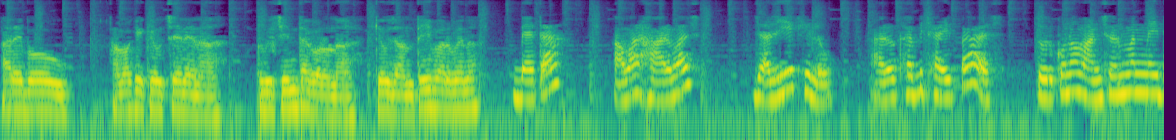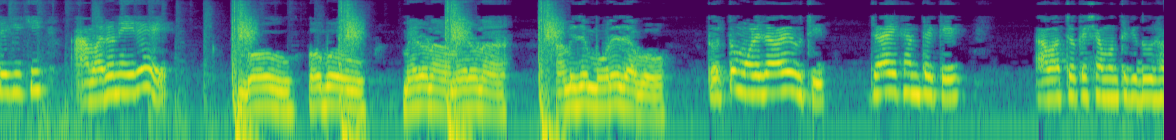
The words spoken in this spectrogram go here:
আরে বউ আমাকে কেউ চেনে না। তুমি চিন্তা করো না কেউ জানতেই পারবে না। বেটা আমার হার মাস জ্বালিয়ে খেলো। আরও খাবি ছাই পাস? তোর কোনো মান সম্মান নেই দেখি কি? আমারও নেই রে। বউ ও বউ মেরো না মেরো না আমি যে মরে যাব। তোর তো মরে যাওয়াই উচিত। যা এখান থেকে আমার চোখের সামন থেকে দূর হ।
